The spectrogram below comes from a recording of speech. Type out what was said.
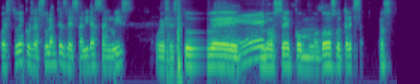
estuve en Cruz Azul antes de salir a San Luis, pues estuve, no sé, como dos o tres años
